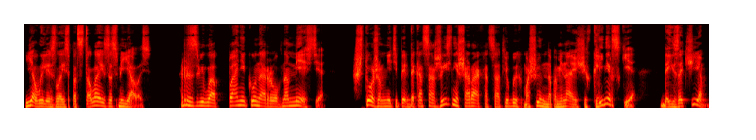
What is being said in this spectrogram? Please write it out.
Я вылезла из-под стола и засмеялась. Развела панику на ровном месте. Что же мне теперь до конца жизни шарахаться от любых машин, напоминающих клинерские? Да и зачем?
